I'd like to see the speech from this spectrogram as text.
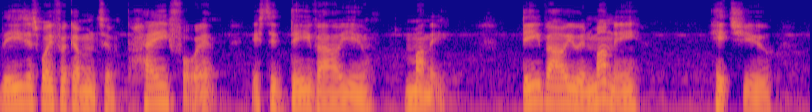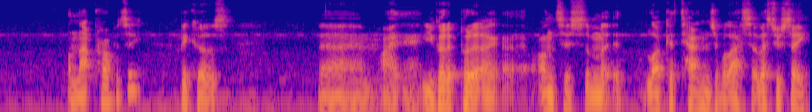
the easiest way for government to pay for it is to devalue money. Devaluing money hits you on that property because um, I, you've got to put it uh, onto some like a tangible asset. Let's just say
